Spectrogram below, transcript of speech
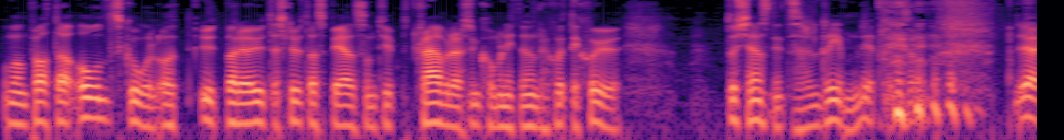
om man pratar old school och ut, börjar utesluta spel som typ Traveller som kommer 1977. Då känns det inte så rimligt. Liksom. ja,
